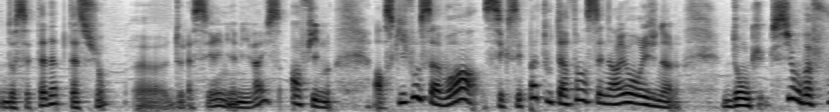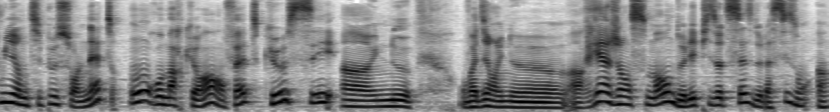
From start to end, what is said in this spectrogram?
de cette adaptation euh, de la série Miami Vice en film. Alors ce qu'il faut savoir, c'est que c'est pas tout à fait un scénario original. Donc si on va fouiller un petit peu sur le net, on remarquera en fait que c'est un, une on va dire, une, un réagencement de l'épisode 16 de la saison 1,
